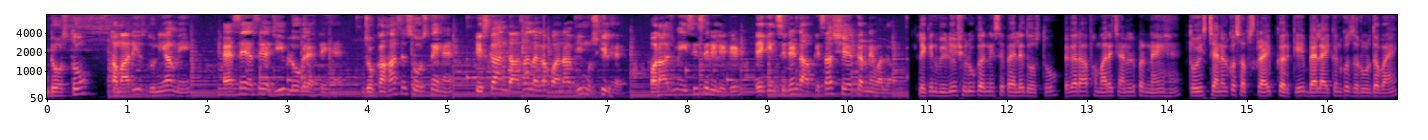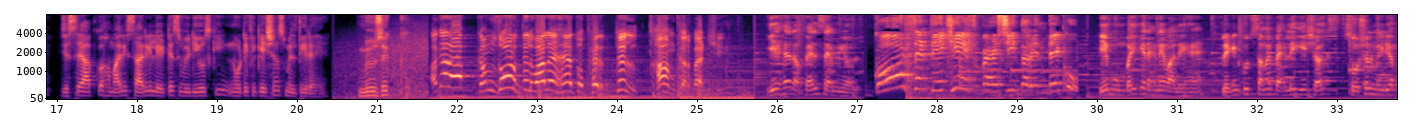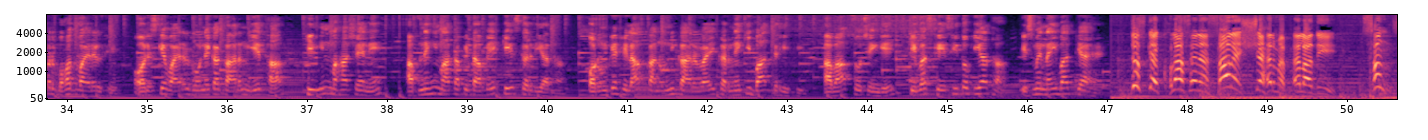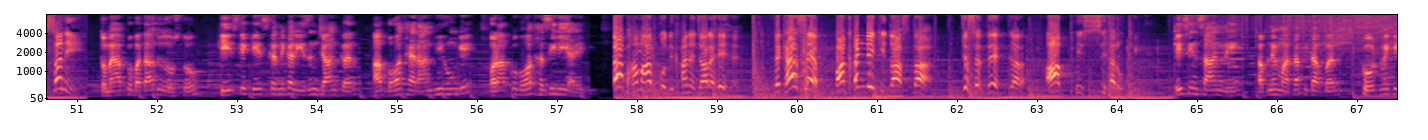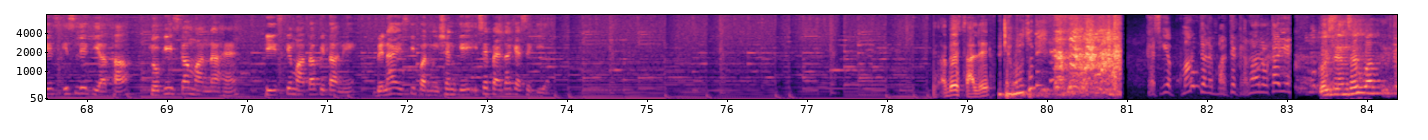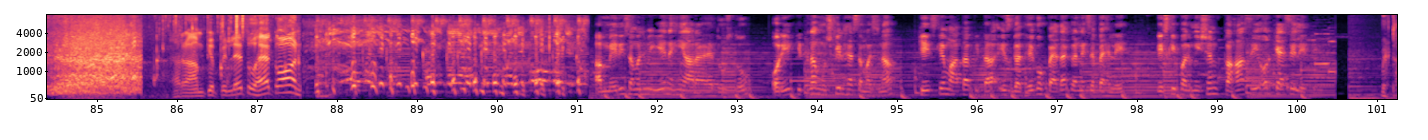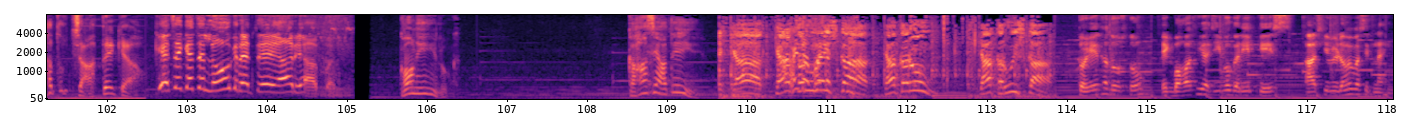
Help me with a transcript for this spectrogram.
दोस्तों हमारी इस दुनिया में ऐसे ऐसे अजीब लोग रहते हैं जो कहाँ से सोचते हैं इसका अंदाज़ा लगा पाना भी मुश्किल है। और आज मैं इसी से रिलेटेड एक इंसिडेंट आपके साथ शेयर करने वाला हूँ। लेकिन वीडियो शुरू करने से पहले दोस्तों अगर आप हमारे चैनल पर नए हैं तो इस चैनल को सब्सक्राइब करके बेल आइकन को ज़रूर दबाएँ जिससे आपको हमारी सारी लेटेस्ट वीडियोस की नोटिफिकेशंस मिलती रहे। म्यूज़िक अगर आप कमज़ोर दिल वाले हैं तो फिर दिल थाम कर बैठिए। ये है रफेल सैम्यूअल। गौर से देखिए इस वहशी दरिंदे को। ये मुंबई के रहने वाले हैं लेकिन कुछ समय पहले ये शख्स सोशल मीडिया पर बहुत वायरल थे। और इसके वायरल होने का कारण ये था कि इन महाशय ने अपने ही माता पिता पे केस कर दिया था और उनके खिलाफ कानूनी कार्रवाई करने की बात कही थी। अब आप सोचेंगे कि बस केस ही तो किया था इसमें नई बात क्या है? जिसके खुलासे ने सारे शहर में फैला दी सनसनी। तो मैं आपको बता दूँ दोस्तों कि इसके केस करने का रीजन जानकर आप बहुत हैरान भी होंगे और आपको बहुत हँसी भी आएगी। अब हम आपको दिखाने जा रहे हैं एक ऐसे पाखंडी की दास्तान जिसे देखकर आप भी सिहर उठेंगे। इस इंसान ने अपने माता पिता पर कोर्ट में केस इसलिए किया था क्योंकि इसका मानना है कि इसके माता पिता ने बिना इसकी परमिशन के इसे पैदा कैसे किया। अबे साले। क्या बोला तूने? कैसी अपमानजनक बातें कर रहा है लड़का ये? कोई सेंस है इस बात की? हराम के पिल्ले तू है कौन? अब मेरी समझ में ये नहीं आ रहा है दोस्तों और ये कितना मुश्किल है समझना कि इसके माता पिता इस गधे को पैदा करने से पहले इसकी परमिशन कहाँ से और कैसे लेते बेटा तुम चाहते क्या हो? कैसे कैसे लोग रहते हैं यार यहाँ पर? कौन है ये लोग? कहाँ से आते हैं क्या क्या करूँ मैं इसका? क्या करूँ? क्या करूँ इसका? तो ये था दोस्तों एक बहुत ही अजीबो गरीब केस आज की वीडियो में बस इतना ही।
